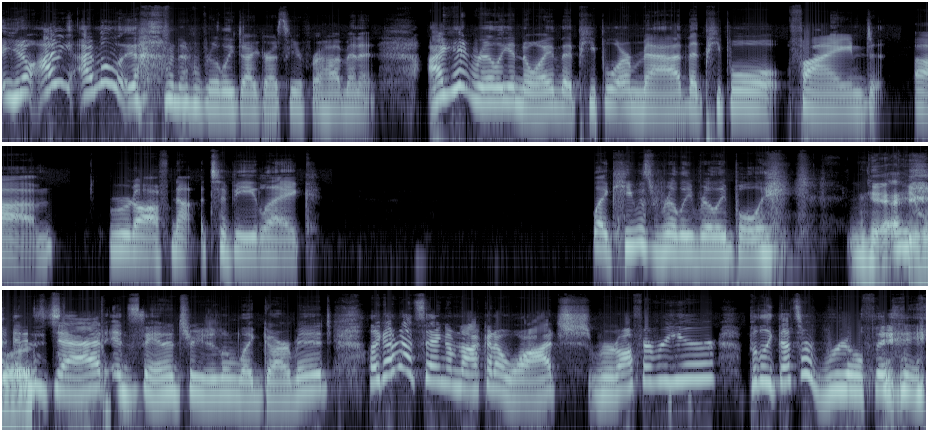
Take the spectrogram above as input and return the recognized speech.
you know, I, I'm only, I'm gonna really digress here for a hot minute. I get really annoyed that people are mad that people find um Rudolph not to be like, like he was really, really bullied. Yeah, he and his dad and Santa treated him like garbage. Like, I'm not saying I'm not gonna watch Rudolph every year, but like that's a real thing.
